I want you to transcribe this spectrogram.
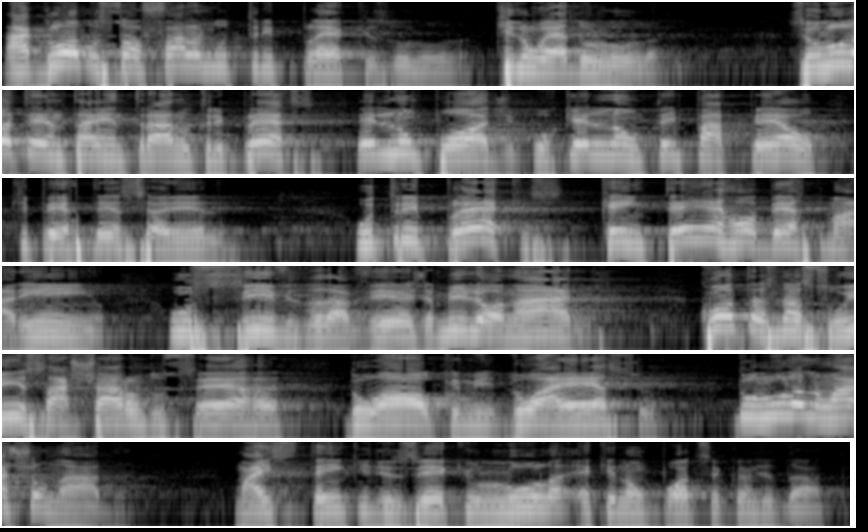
A Globo só fala no triplex do Lula, que não é do Lula. Se o Lula tentar entrar no triplex, ele não pode, porque ele não tem papel que pertence a ele. O triplex, quem tem é Roberto Marinho, o Cívida da Veja, milionários. Quantas na Suíça acharam do Serra, do Alckmin, do Aécio? Do Lula não acham nada. Mas tem que dizer que o Lula é que não pode ser candidato.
